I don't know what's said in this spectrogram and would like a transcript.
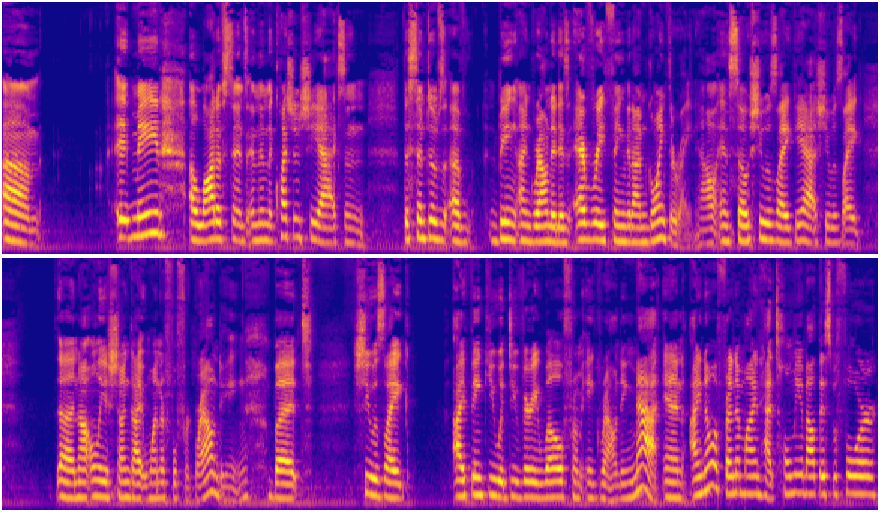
um it made a lot of sense. And then the questions she asked and the symptoms of being ungrounded is everything that I'm going through right now. And so she was like, yeah, she was like, uh, not only is shungite wonderful for grounding, but she was like, I think you would do very well from a grounding mat. And I know a friend of mine had told me about this before,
